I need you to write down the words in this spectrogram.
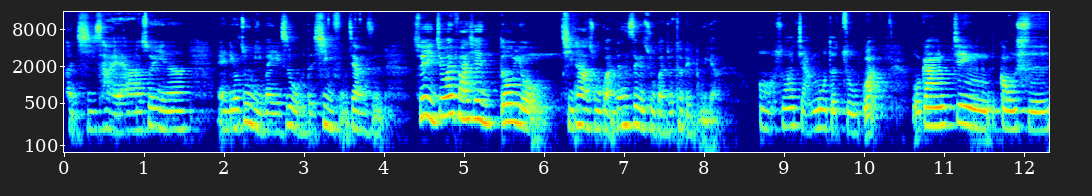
很惜才啊，所以呢，哎，留住你们也是我们的幸福这样子，所以就会发现都有其他的主管，但是这个主管就特别不一样，哦，说到甲木的主管，我刚刚进公司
